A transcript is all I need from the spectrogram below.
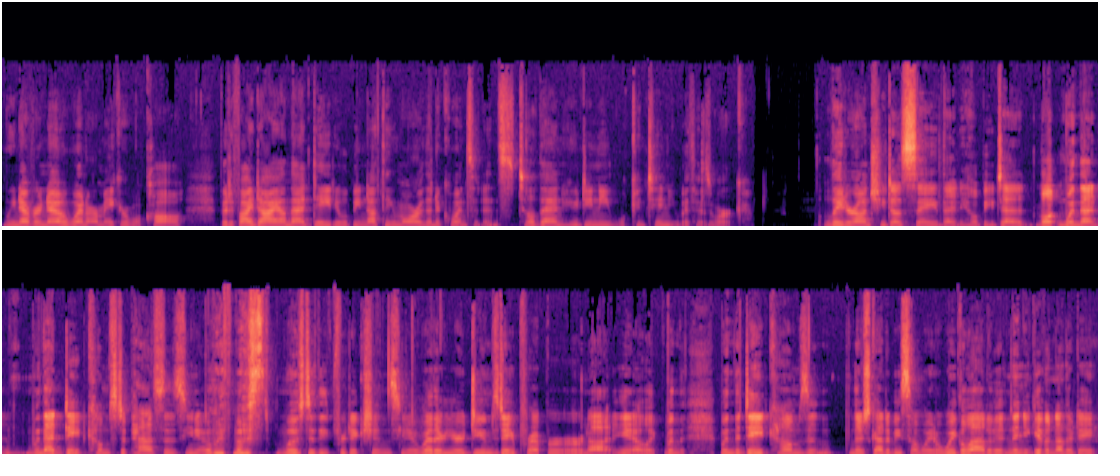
We never know when our Maker will call, but if I die on that date, it will be nothing more than a coincidence. Till then, Houdini will continue with his work. Later on, she does say that he'll be dead. When that when that date comes to pass, as you know, with most most of these predictions, you know, whether you're a doomsday prepper or not, you know, like when the, when the date comes and there's got to be some way to wiggle out of it, and then you give another date.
